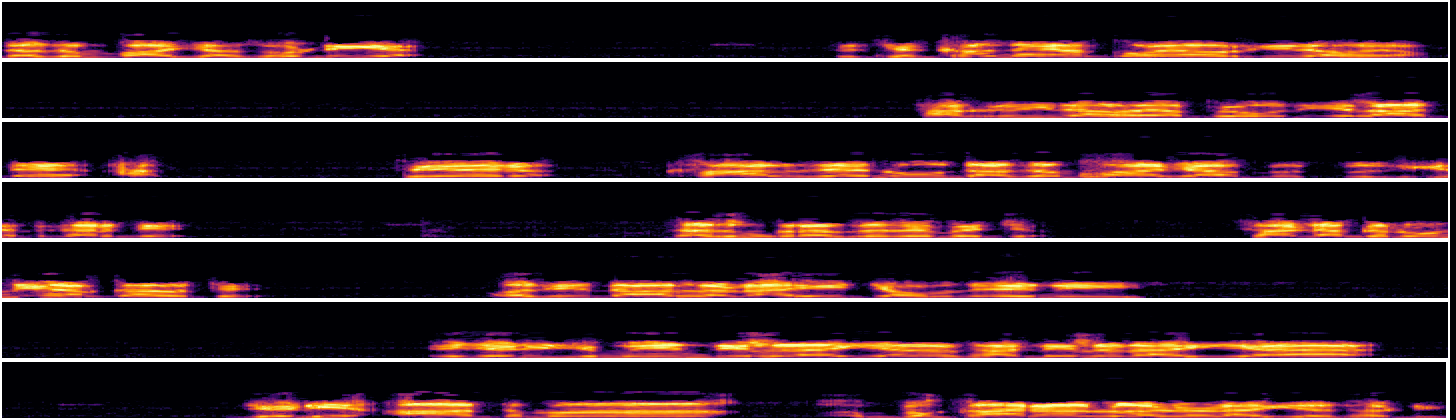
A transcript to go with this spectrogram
ਦਸਮ ਪਾਸ਼ਾ ਸੋਢੀ ਹੈ। ਤੇ ਸਿੱਖਾਂ ਦਾ ਹੱਕ ਹੋਇਆ ਔਰ ਕਿਹਦਾ ਹੋਇਆ? ਹੱਕ ਕਿਹਦਾ ਹੋਇਆ? ਪਿਓ ਦੀ ਔਲਾਦ ਤੇ ਹੱਕ- ਫਿਰ ਖਾਲਸੇ ਨੂੰ ਦਸਮ ਪਾਸ਼ਾ ਵਸੀਅਤ ਕਰਕੇ ਦਸਮ ਗ੍ਰੰਥ ਦੇ ਵਿੱਚ, ਸਾਡਾ ਕਾਨੂੰਨੀ ਹੱਕ ਹੈ ਉੱਥੇ। ਅਸੀਂ ਤਾਂ ਲੜਾਈ ਚਾਹੁੰਦੇ ਆਉਂਦੇ ਨਹੀਂ। ਇਹ ਜਿਹੜੀ ਜ਼ਮੀਨ ਦੀ ਲੜਾਈ ਹੈ ਨਾ ਸਾਡੀ ਲੜਾਈ ਹੈ ਜਿਹੜੀ ਆਤਮਾ ਬਕਾਰਾਂ ਨਾਲ ਲੜਾਈ ਹੈ ਸਾਡੀ।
